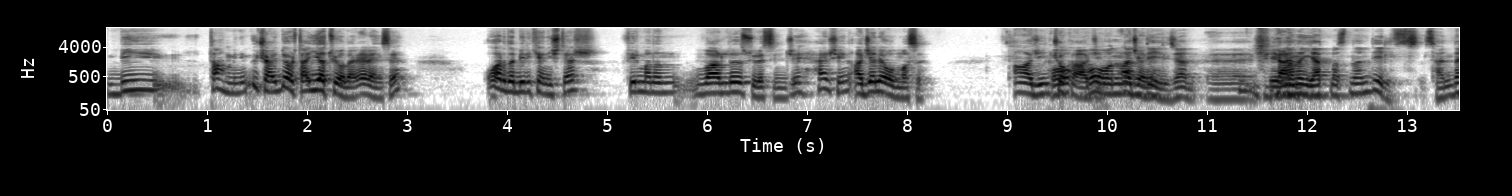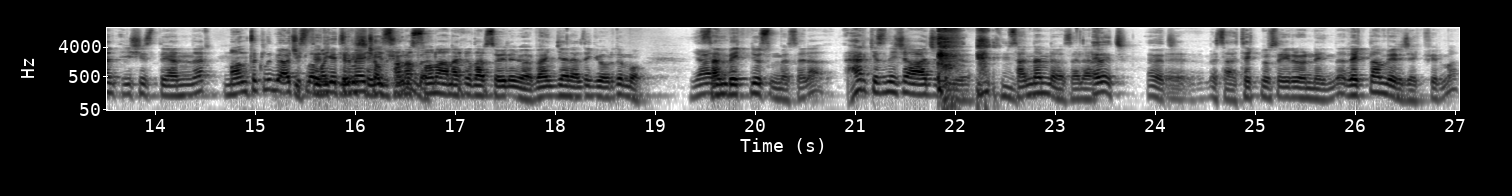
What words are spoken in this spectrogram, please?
bir tahminim 3 ay 4 ay yatıyorlar elense. O arada biriken işler firmanın varlığı süresince her şeyin acele olması. Acil, çok acil. O ondan acele. değil Can. Ee, firmanın yatmasından değil. Senden iş isteyenler Mantıklı bir açıklama getirmeye çalışıyorum sana da. son ana kadar söylemiyor. Ben genelde gördüm o. Yani- Sen bekliyorsun mesela. Herkesin işi acil oluyor. Senden de mesela. Evet, evet. e, mesela TeknoSeyir örneğinde reklam verecek firma.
